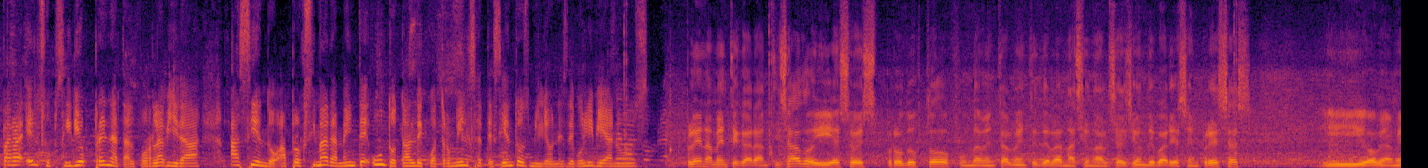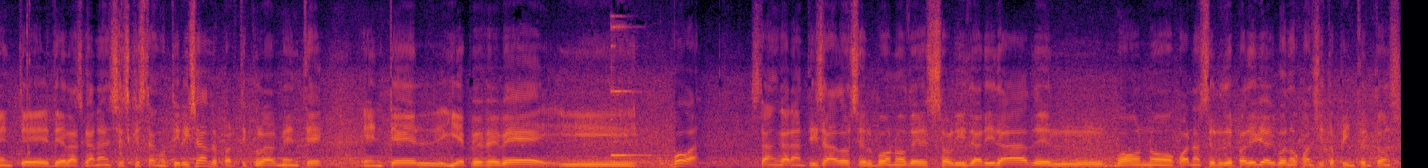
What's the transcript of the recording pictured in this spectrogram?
para el subsidio prenatal por la vida, haciendo aproximadamente un total de 4.700 millones de bolivianos plenamente garantizado y eso es producto fundamentalmente de la nacionalización de varias empresas y obviamente de las ganancias que están utilizando, particularmente Entel, YPFB y están garantizados el bono de solidaridad, el bono Juan Azul de Padilla y el bono Juancito Pinto. Entonces,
